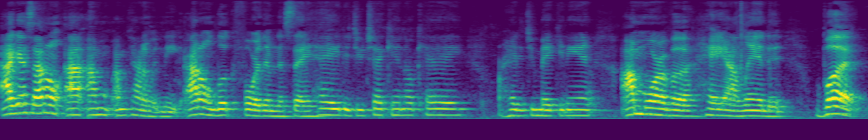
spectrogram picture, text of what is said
I guess I don't. I, I'm I'm kind of with Nick. I don't look for them to say, "Hey, did you check in okay?" or "Hey, did you make it in?" I'm more of a, "Hey, I landed." But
